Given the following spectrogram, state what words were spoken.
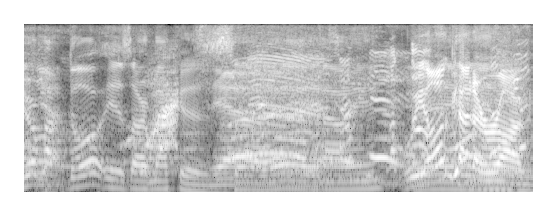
Your McDo is our Macca's. Yeah. yeah, you know what I mean? We all got it wrong.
